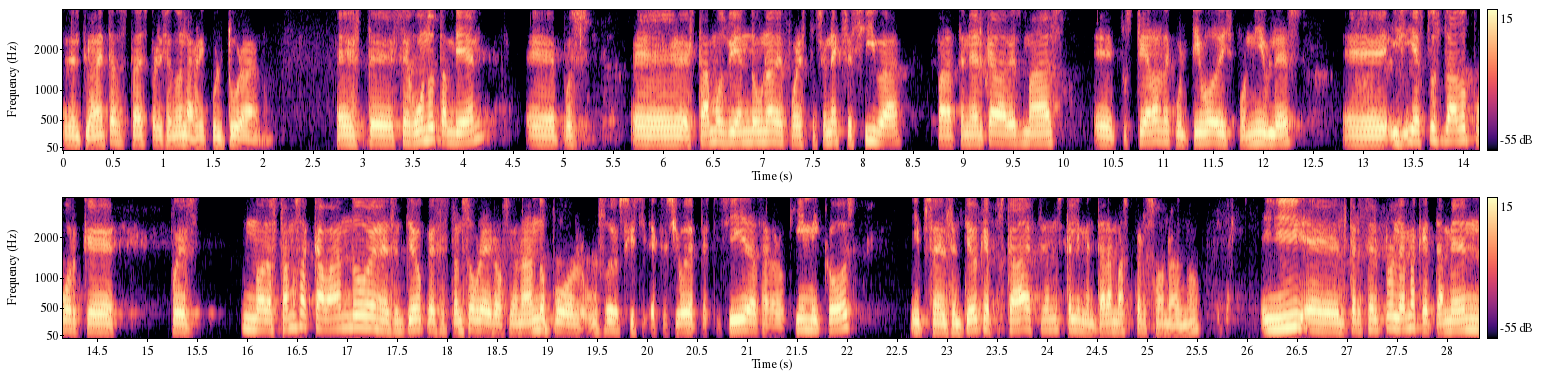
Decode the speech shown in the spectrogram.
del planeta se está desperdiciando en la agricultura. ¿no? Este, segundo, también, eh, pues eh, estamos viendo una deforestación excesiva para tener cada vez más eh, pues, tierras de cultivo disponibles. Eh, y, esto es dado porque pues nos la estamos acabando en el sentido que se están sobreerosionando por uso excesivo de pesticidas, agroquímicos, y pues en el sentido que pues cada vez tenemos que alimentar a más personas, ¿no? Y el tercer problema que también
